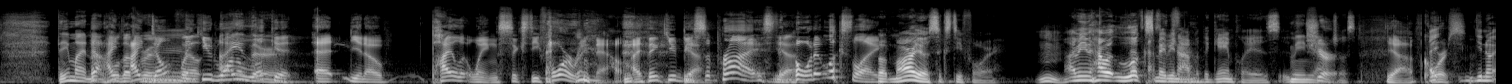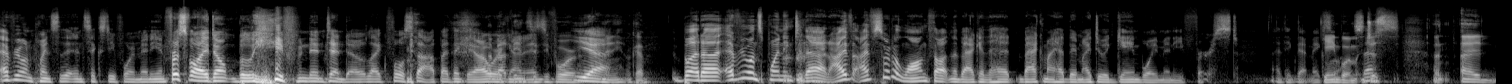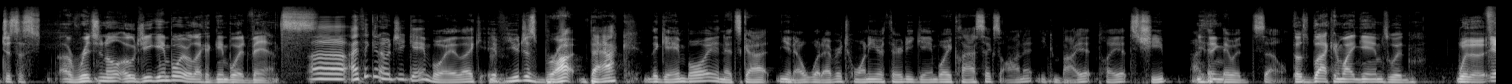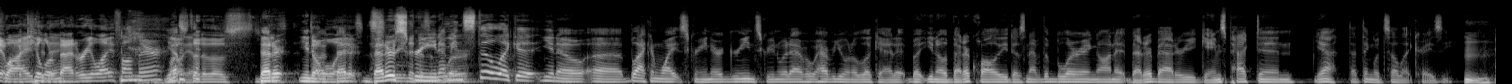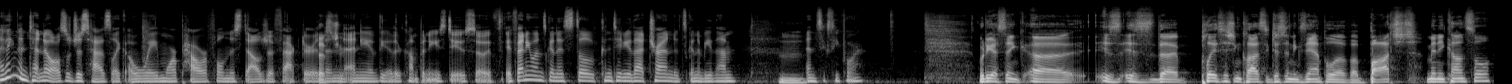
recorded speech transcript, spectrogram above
they might not I, hold up. I for don't well think you'd want to look at at you know Pilot Wing 64 right now. I think you'd be Yeah. surprised Yeah. at what it looks like. But Mario 64. I mean, how it looks, maybe not, but the gameplay is, is mean. Sure. matchless. Yeah, of I- course. you know, everyone points to the N64 Mini, and first of all, I don't believe Nintendo. Like, full stop. I think they are About working the on it. N64 Yeah, mini. Okay. but uh, everyone's pointing to that. I've I've sort of long thought in the back of the head, back of my head, they might do a Game Boy Mini first. I think that makes sense. Game Boy, just uh, uh, just a original OG Game Boy or like a Game Boy Advance. Uh, I think an OG Game Boy. Like if you just brought back the Game Boy and it's got you know whatever twenty or thirty Game Boy classics on it, you can buy it, play it. It's cheap. I think, think- they would sell. Those black and white games would. With a, yeah, with a killer today. battery life on there Yep. instead of those Better, those you know, better, better screen screen. I mean, still like a you know uh, black and white screen or a green screen, whatever, however you want to look at it. But you know, better quality, doesn't have the blurring on it, better battery, games packed in. Yeah, that thing would sell like crazy. I think Nintendo also just has like a way more powerful nostalgia factor That's than true. any of the other companies do. So if, if anyone's going to still continue that trend, it's going to be them. N64. What do you guys think? Uh, is is the PlayStation Classic just an example of a botched mini console?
